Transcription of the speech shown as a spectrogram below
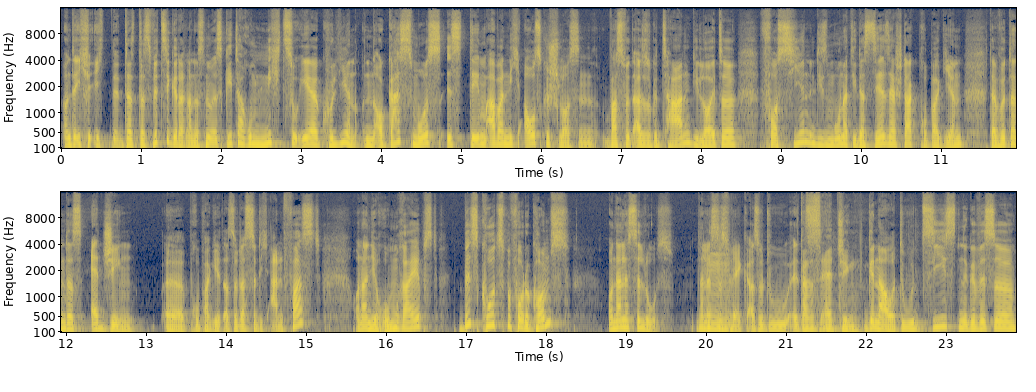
und ich, ich, das, das Witzige daran ist nur, es geht darum, nicht zu ejakulieren. Ein Orgasmus ist dem aber nicht ausgeschlossen. Was wird also getan? Die Leute forcieren in diesem Monat, die das sehr, sehr stark propagieren. Da wird dann das Edging äh, propagiert. Also, dass du dich anfasst und an dir rumreibst, bis kurz bevor du kommst und dann lässt du los. Dann lässt es weg. Also du. äh, Das ist Edging. Genau, du ziehst eine gewisse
